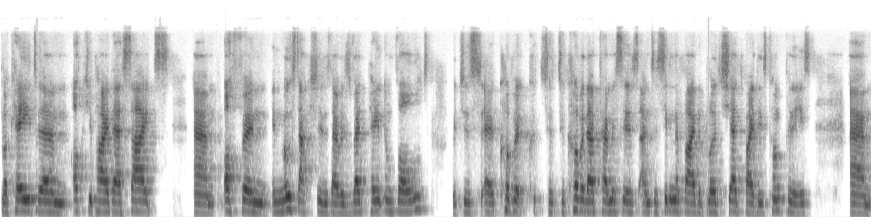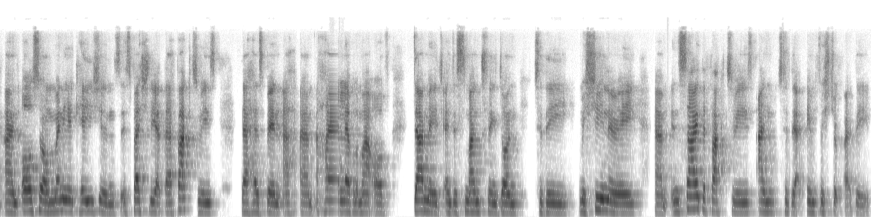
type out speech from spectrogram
blockade them, occupy their sites. Um, often, in most actions, there is red paint involved, which is uh, covered to, to cover their premises and to signify the blood shed by these companies. Um, and also on many occasions, especially at their factories, there has been a, um, a high level amount of damage and dismantling done to the machinery um, inside the factories and to the infrastructure, uh, the,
